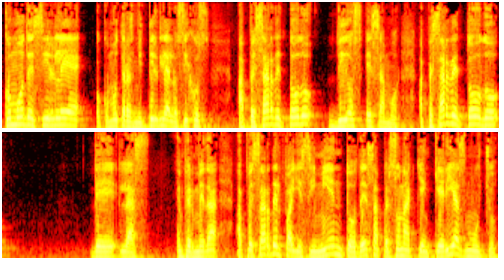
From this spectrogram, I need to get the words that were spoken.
¿Cómo decirle o cómo transmitirle a los hijos, a pesar de todo, Dios es amor? A pesar de todo, de las enfermedades, a pesar del fallecimiento de esa persona a quien querías mucho,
